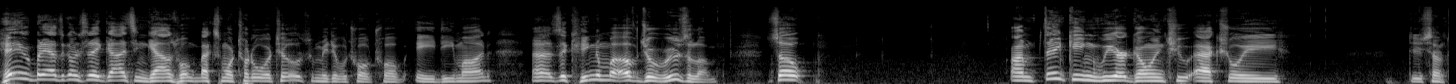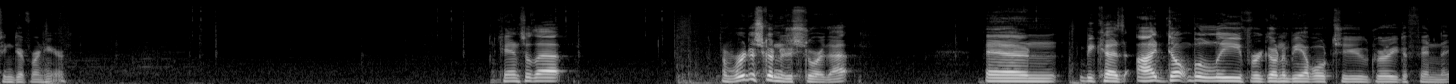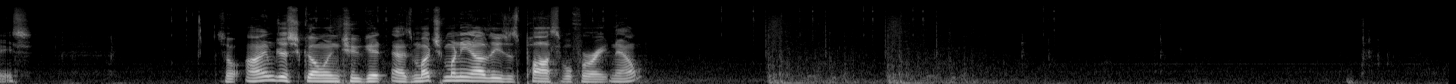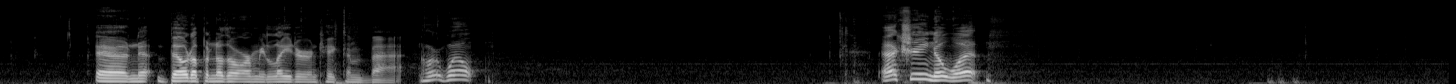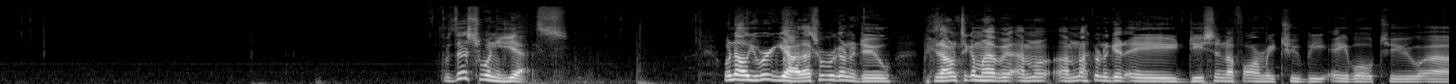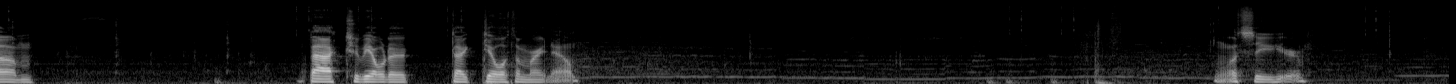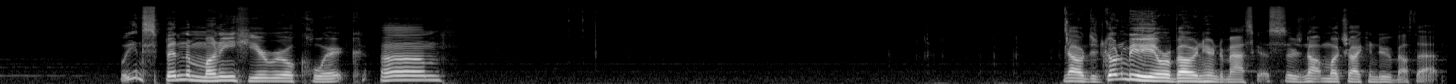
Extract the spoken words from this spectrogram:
Hey everybody, how's it going today guys and gals? Welcome back to more Total War Tales from Medieval 1212 AD mod as the Kingdom of Jerusalem. So, I'm thinking we are going to actually do something different here. Cancel that. And we're just going to destroy that. And because I don't believe we're going to be able to really defend these. So I'm just going to get as much money out of these as possible for right now. And build up another army later and take them back. Or, well... Actually, you know what? For this one, yes. Well, no, you were yeah. That's what we're gonna do because I don't think I'm gonna have a, I'm I'm not gonna get a decent enough army to be able to um back to be able to like deal with them right now. Let's see here. We can spend the money here real quick. Um. Now, there's going to be a rebellion here in Damascus. There's not much I can do about that.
